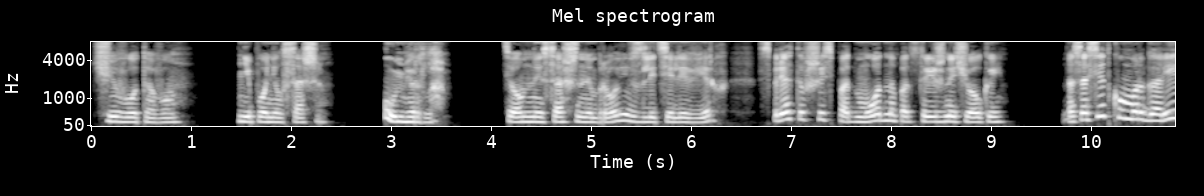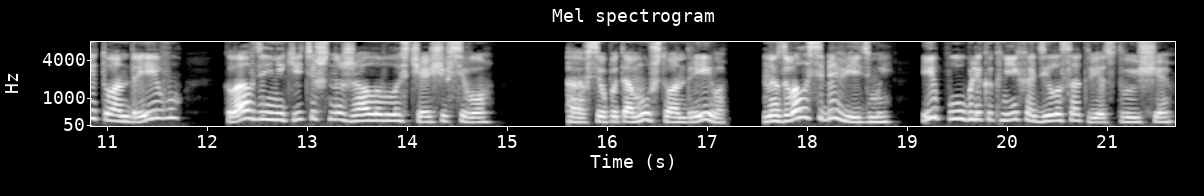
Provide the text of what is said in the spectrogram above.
Чего того? Не понял Саша. Умерла. Темные Сашины брови взлетели вверх, спрятавшись под модно подстриженной челкой. На соседку Маргариту Андрееву Клавдия Никитишна жаловалась чаще всего. А все потому, что Андреева называла себя ведьмой, и публика к ней ходила соответствующая.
